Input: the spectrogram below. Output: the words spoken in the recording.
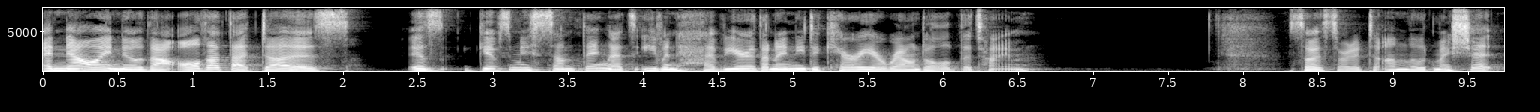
And now I know that all that that does is gives me something that's even heavier than I need to carry around all of the time. So I started to unload my shit.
